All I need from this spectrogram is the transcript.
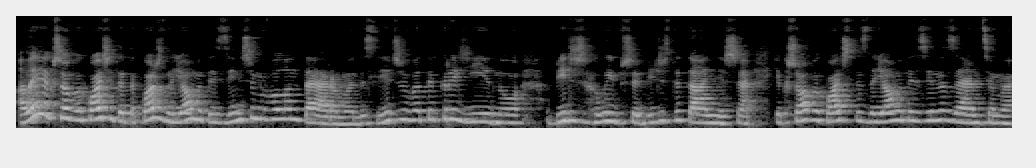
Але якщо ви хочете також знайомитись з іншими волонтерами, досліджувати країну більш глибше, більш детальніше, якщо ви хочете знайомитись з іноземцями,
